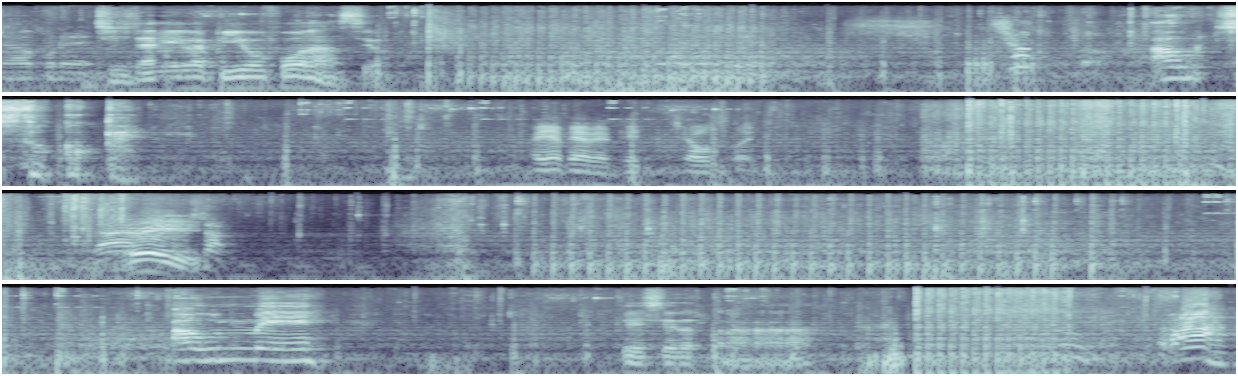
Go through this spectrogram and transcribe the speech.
いやこれ時代は BO4 なんですよ。ちょっと。あ、落ちそこかい。あ、やべやべ、めっちゃ遅い。あーういあ、うんめえ。冷静だったな。あ。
